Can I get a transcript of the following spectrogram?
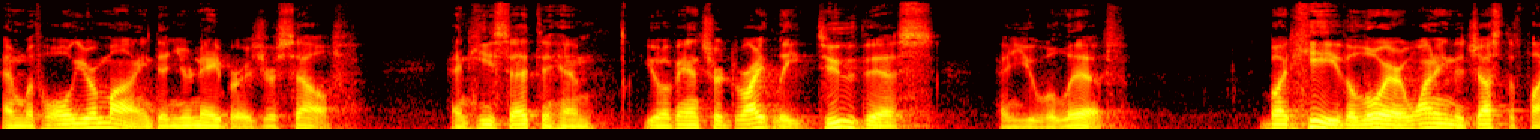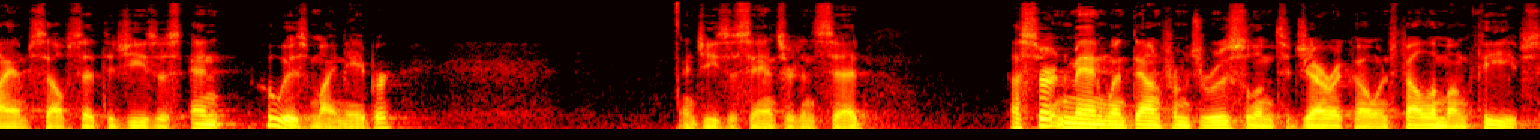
and with all your mind, and your neighbor as yourself. And he said to him, You have answered rightly. Do this, and you will live. But he, the lawyer, wanting to justify himself, said to Jesus, And who is my neighbor? And Jesus answered and said, A certain man went down from Jerusalem to Jericho and fell among thieves,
